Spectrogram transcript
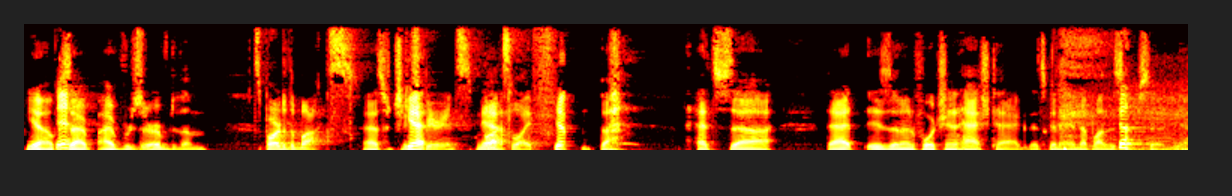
You know, because Yeah. I've reserved them. it's part of the box That's what you get. experience. Yeah. Box life. Yep, that's uh, that is an unfortunate hashtag that's going to end up on this episode. Yeah.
